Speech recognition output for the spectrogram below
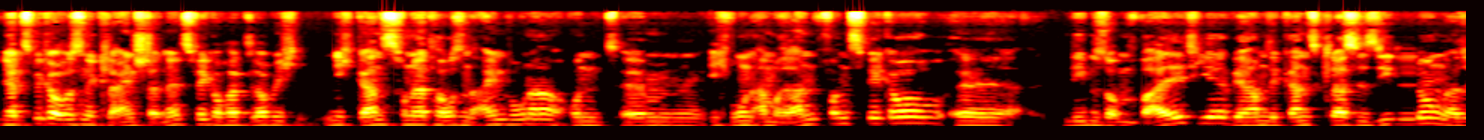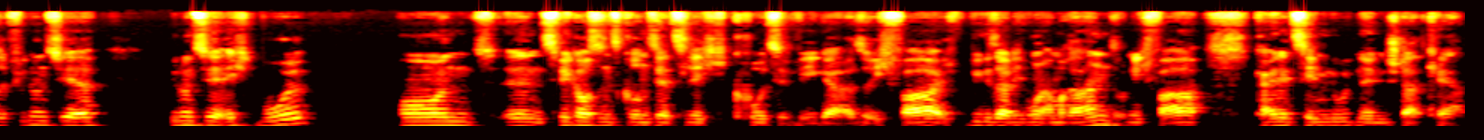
Ja, Zwickau ist eine Kleinstadt. Ne? Zwickau hat, glaube ich, nicht ganz 100.000 Einwohner und ähm, ich wohne am Rand von Zwickau, äh, neben so einem Wald hier. Wir haben eine ganz klasse Siedlung, also fühlen uns hier, fühlen uns hier echt wohl. Und in Zwickau sind es grundsätzlich kurze Wege. Also ich fahre, wie gesagt, ich wohne am Rand und ich fahre keine 10 Minuten in den Stadtkern.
